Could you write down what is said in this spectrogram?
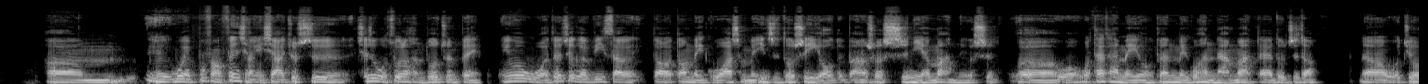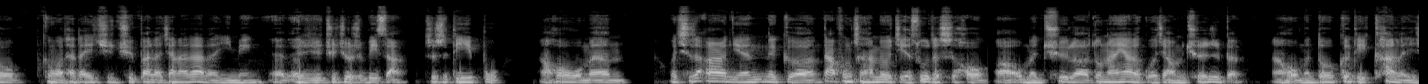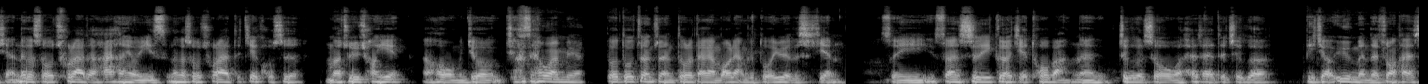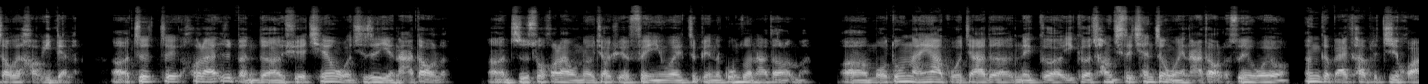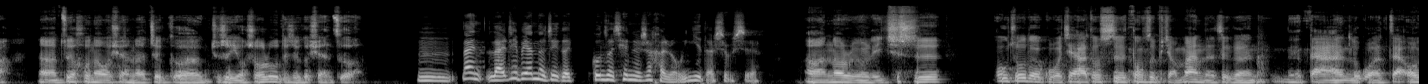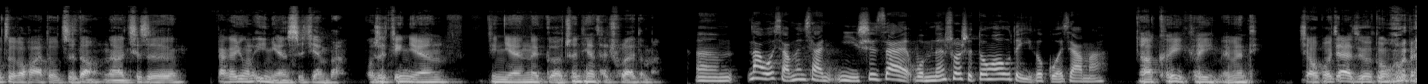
嗯，我也不妨分享一下，就是其实我做了很多准备，因为我的这个 visa 到到美国啊什么一直都是有的，比方说十年嘛，那个是，呃，我我太太没有，但美国很难嘛，大家都知道，那我就跟我太太一起去办了加拿大的移民，呃呃，就就是 visa，这是第一步。然后我们，我其实二二年那个大封城还没有结束的时候啊，我们去了东南亚的国家，我们去了日本。然后我们都各地看了一下，那个时候出来的还很有意思。那个时候出来的借口是我们要出去创业，然后我们就就在外面多多 转转，多了大概毛两个多月的时间，所以算是一个解脱吧。那这个时候我太太的这个比较郁闷的状态稍微好一点了。呃，这这后来日本的学签我其实也拿到了，呃，只是说后来我没有交学费，因为这边的工作拿到了嘛。呃，某东南亚国家的那个一个长期的签证我也拿到了，所以我有 N 个 backup 的计划。呃，最后呢，我选了这个就是有收入的这个选择。嗯，那来这边的这个工作签证是很容易的，是不是？啊，not really。其实欧洲的国家都是动作比较慢的。这个大家如果在欧洲的话都知道。那其实大概用了一年时间吧。我是今年今年那个春天才出来的嘛。嗯，那我想问一下，你是在我们能说是东欧的一个国家吗？啊，可以，可以，没问题。小国家也只有东欧的。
